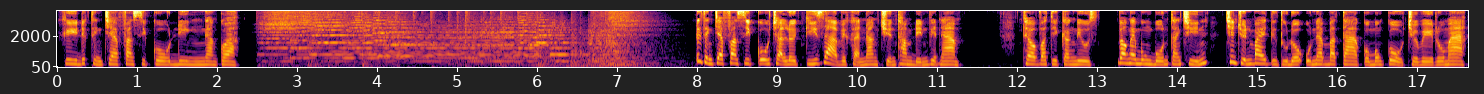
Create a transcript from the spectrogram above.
khi Đức Thánh Cha Francisco đi ngang qua. Đức Thánh Cha Francisco trả lời ký giả về khả năng chuyến thăm đến Việt Nam. Theo Vatican News, vào ngày 4 tháng 9, trên chuyến bay từ thủ đô Ulaanbaatar của Mông Cổ trở về Roma,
